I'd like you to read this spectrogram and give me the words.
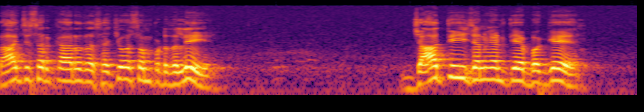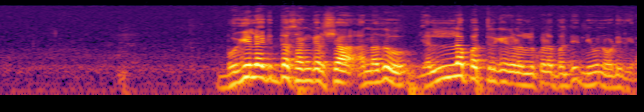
ರಾಜ್ಯ ಸರ್ಕಾರದ ಸಚಿವ ಸಂಪುಟದಲ್ಲಿ ಜಾತಿ ಜನಗಣತಿಯ ಬಗ್ಗೆ ಭುಗಿಲಗಿದ್ದ ಸಂಘರ್ಷ ಅನ್ನೋದು ಎಲ್ಲ ಪತ್ರಿಕೆಗಳಲ್ಲೂ ಕೂಡ ಬಂದಿದ್ದು ನೀವು ನೋಡಿದ್ದೀರ.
